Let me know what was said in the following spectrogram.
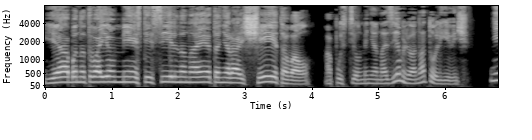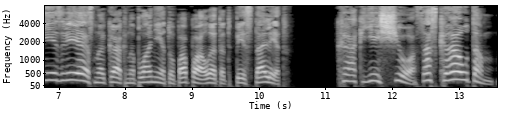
Я бы на твоем месте сильно на это не рассчитывал, опустил меня на землю Анатольевич. Неизвестно, как на планету попал этот пистолет. Как еще? Со скаутом?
